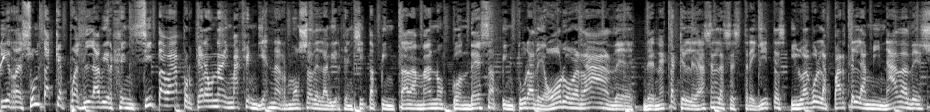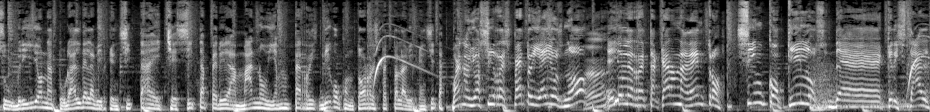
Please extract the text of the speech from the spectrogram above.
Y resulta que, pues, la Virgencita va, porque era una imagen bien hermosa de la Virgencita pintada a mano con de esa pintura de oro, ¿verdad? De, neta que le hacen las estrellitas y luego la parte laminada de su brillo natural de la virgencita hechecita, pero a mano bien perri... Digo con todo respeto a la virgencita. Bueno, yo sí respeto y ellos no. Ellos le retacaron adentro 5 kilos de cristal.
